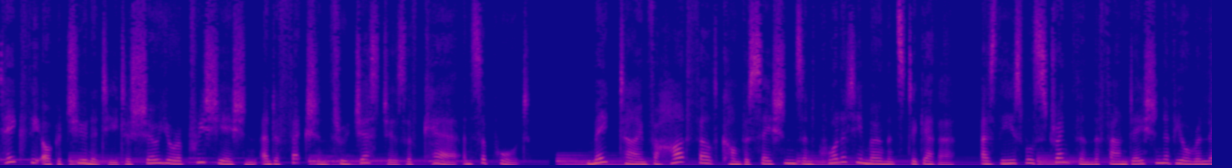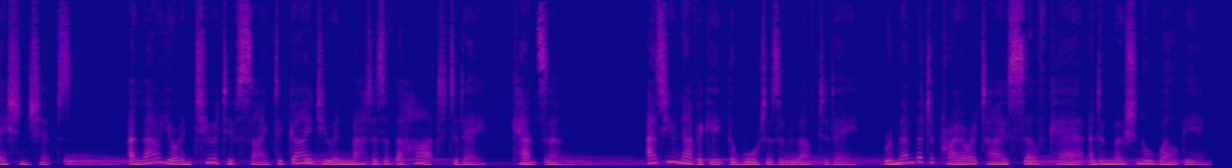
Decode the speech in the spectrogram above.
Take the opportunity to show your appreciation and affection through gestures of care and support. Make time for heartfelt conversations and quality moments together, as these will strengthen the foundation of your relationships. Allow your intuitive side to guide you in matters of the heart today, Cancer. As you navigate the waters of love today, remember to prioritize self care and emotional well being.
